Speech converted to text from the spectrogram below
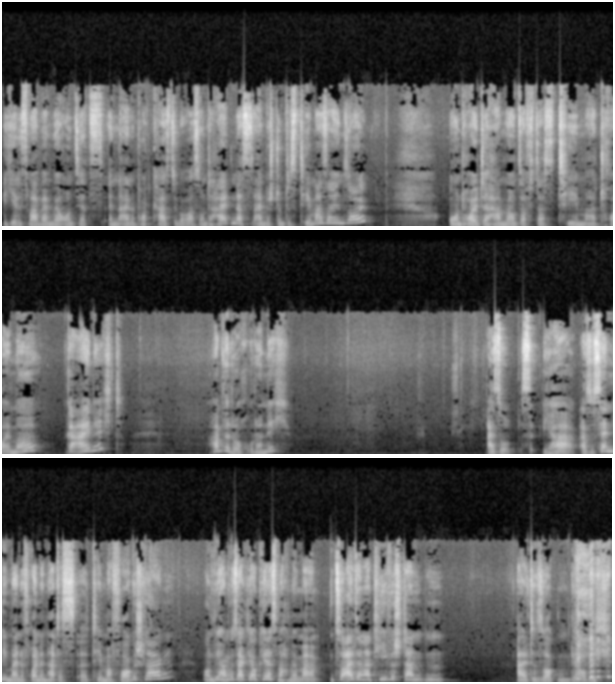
jedes Mal, wenn wir uns jetzt in einem Podcast über was unterhalten, dass es ein bestimmtes Thema sein soll. Und heute haben wir uns auf das Thema Träume geeinigt. Haben wir doch, oder nicht? Also, ja, also Sandy, meine Freundin, hat das äh, Thema vorgeschlagen. Und wir haben gesagt, ja, okay, das machen wir mal. Zur Alternative standen alte Socken, glaube ich.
